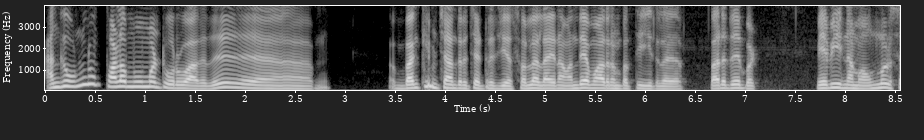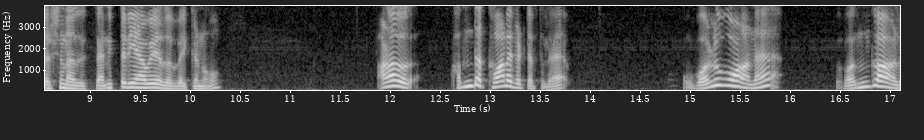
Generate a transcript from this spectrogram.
அங்கே இன்னும் பல மூமெண்ட் உருவாகுது. பங்கிம் சந்திர சட்டர்ஜியை சொல்லலை. நான் வந்தே மாதிரம் பற்றி இதில் வருது பட் மேபி நம்ம இன்னொரு செஷன் அது தனித்தனியாகவே அதை வைக்கணும். ஆனால் அந்த காலகட்டத்தில் வலுவான வங்காள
